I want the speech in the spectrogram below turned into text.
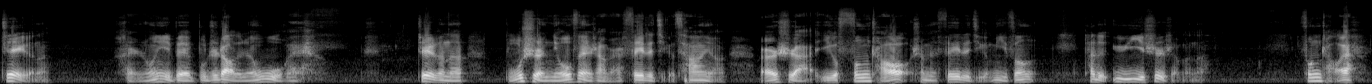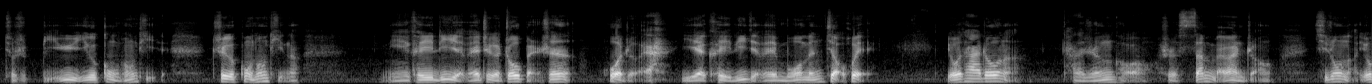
这个呢很容易被不知道的人误会。这个呢不是牛粪上面飞着几个苍蝇，而是啊一个蜂巢上面飞着几个蜜蜂。它的寓意是什么呢？蜂巢呀，就是比喻一个共同体。这个共同体呢，你可以理解为这个州本身。或者呀，也可以理解为摩门教会。犹他州呢，它的人口是三百万整，其中呢有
